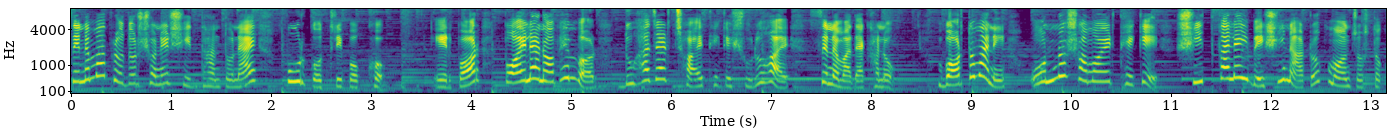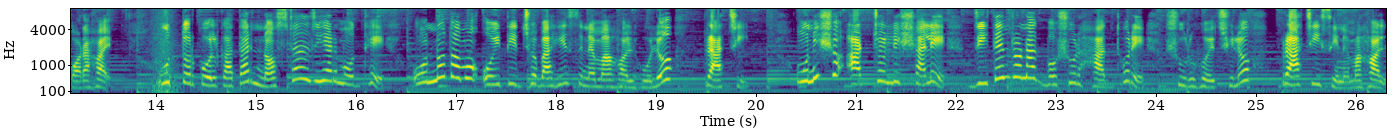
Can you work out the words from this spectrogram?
সিনেমা প্রদর্শনের সিদ্ধান্ত নেয় পুর কর্তৃপক্ষ। এরপর পয়লা নভেম্বর দু হাজার ছয় থেকে শুরু হয় সিনেমা দেখানো। বর্তমানে অন্য সময়ের থেকে শীতকালেই বেশি নাটক মঞ্চস্থ করা হয়। উত্তর কলকাতার নস্টালজিয়ার মধ্যে অন্যতম ঐতিহ্যবাহী সিনেমা হল হল প্রাচী। উনিশশো আটচল্লিশ সালে জিতেন্দ্রনাথ বসুর হাত ধরে শুরু হয়েছিল প্রাচী সিনেমা হল।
